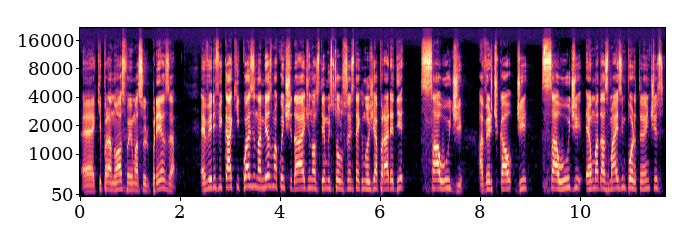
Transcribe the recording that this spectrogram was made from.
é, que para nós foi uma surpresa, é verificar que quase na mesma quantidade nós temos soluções de tecnologia para a área de saúde. A vertical de saúde é uma das mais importantes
